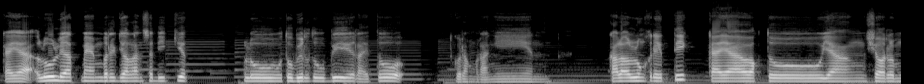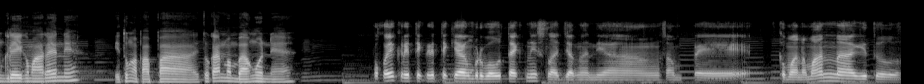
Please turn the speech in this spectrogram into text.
kayak lu lihat member jalan sedikit lu tubir-tubir lah itu kurang-kurangin. Kalau lu kritik kayak waktu yang showroom grey kemarin ya itu nggak apa-apa. Itu kan membangun ya Pokoknya kritik-kritik yang berbau teknis lah, jangan yang sampai ke mana-mana gitu loh.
